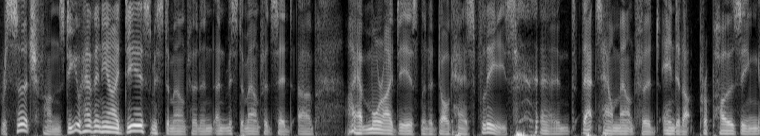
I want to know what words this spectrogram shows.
research funds. Do you have any ideas, Mr. Mountford? And, and Mr. Mountford said, um, I have more ideas than a dog has fleas. and that's how Mountford ended up proposing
